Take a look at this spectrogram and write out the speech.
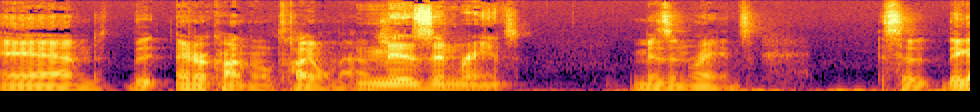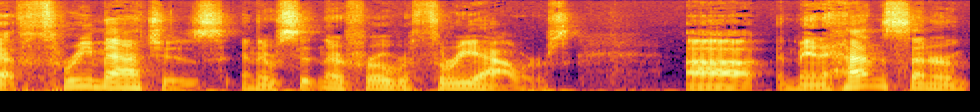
and the Intercontinental title match. Miz and Reigns. Miz and Reigns. So they got three matches, and they were sitting there for over three hours. Uh, Manhattan Center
